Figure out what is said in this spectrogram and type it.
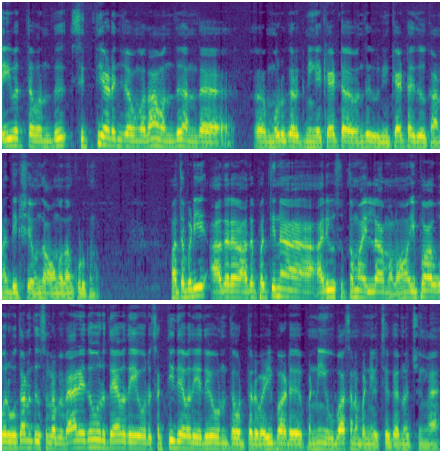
தெய்வத்தை வந்து சித்தி அடைஞ்சவங்க தான் வந்து அந்த முருகருக்கு நீங்கள் கேட்ட வந்து நீங்கள் கேட்ட இதுக்கான தீட்சையை வந்து அவங்க தான் கொடுக்கணும். மற்றபடி அதை அதை பற்றின அறிவு சுத்தமாக இல்லாமலும் இப்போ ஒரு உதாரணத்துக்கு சொல்கிறப்ப வேறு ஏதோ ஒரு தேவதையை ஒரு சக்தி தேவதை ஏதோ ஒன்று ஒருத்தர் வழிபாடு பண்ணி உபாசனை பண்ணி வச்சுருக்காருன்னு வச்சுங்களேன்.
